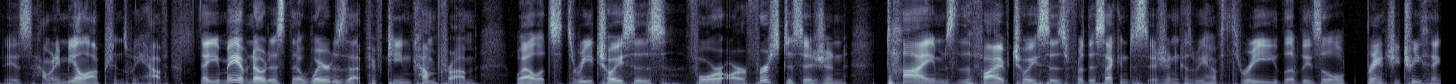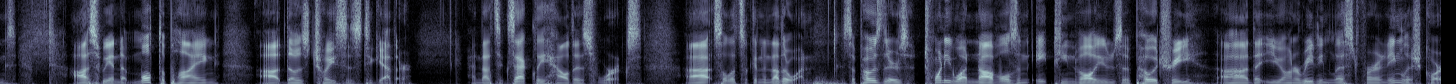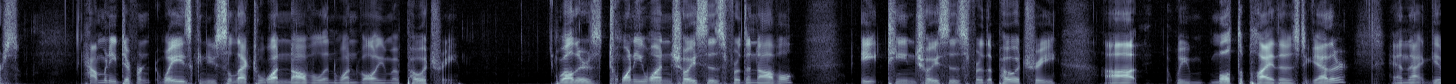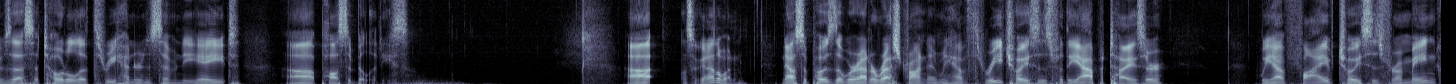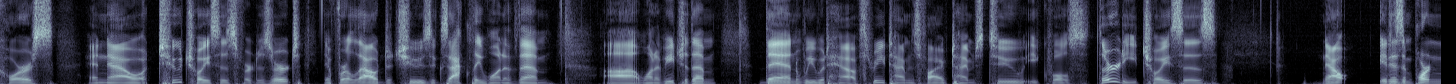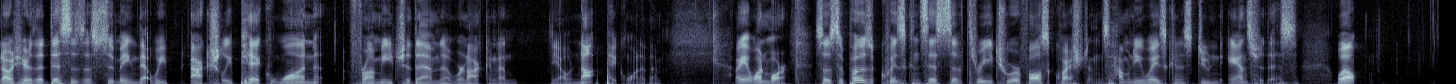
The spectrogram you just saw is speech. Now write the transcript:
is how many meal options we have. Now, you may have noticed that where does that 15 come from? Well, it's three choices for our first decision times the five choices for the second decision, because we have three of these little branchy tree things. Uh, so we end up multiplying uh, those choices together. And that's exactly how this works. Uh, so let's look at another one. Suppose there's 21 novels and 18 volumes of poetry uh, that you on a reading list for an English course. How many different ways can you select one novel and one volume of poetry? Well, there's 21 choices for the novel, 18 choices for the poetry. Uh, we multiply those together, and that gives us a total of 378 uh, possibilities. Uh, let's look at another one. Now, suppose that we're at a restaurant and we have three choices for the appetizer, we have five choices for a main course, and now two choices for dessert. If we're allowed to choose exactly one of them, uh, one of each of them, then we would have 3 times 5 times 2 equals 30 choices. Now, it is important to note here that this is assuming that we actually pick one from each of them, then we're not gonna, you know, not pick one of them. Okay, one more. So suppose a quiz consists of three true or false questions. How many ways can a student answer this? Well,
